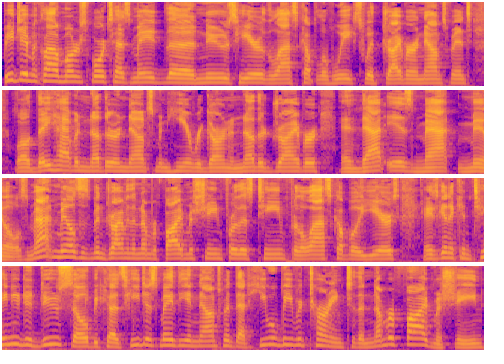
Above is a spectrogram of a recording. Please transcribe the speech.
BJ McLeod Motorsports has made the news here the last couple of weeks with driver announcements. Well, they have another announcement here regarding another driver, and that is Matt Mills. Matt Mills has been driving the number five machine for this team for the last couple of years, and he's going to continue to do so because he just made the announcement that he will be returning to the number five machine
